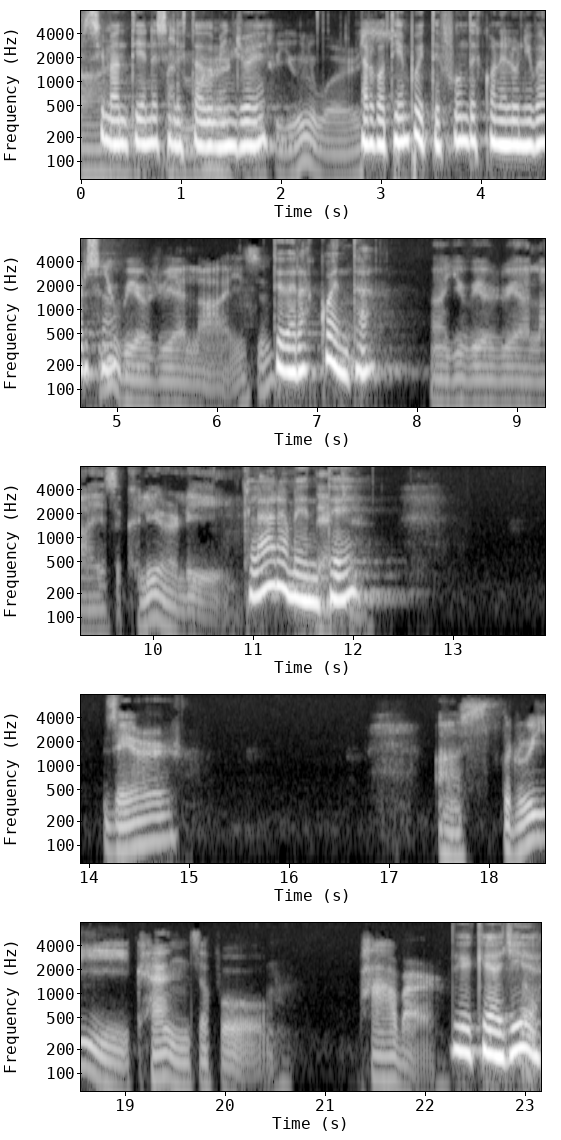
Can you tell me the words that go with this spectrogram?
Si mantienes el estado universe, largo tiempo y te fundes con el universo, te darás cuenta claramente there are three kinds of power de que allí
